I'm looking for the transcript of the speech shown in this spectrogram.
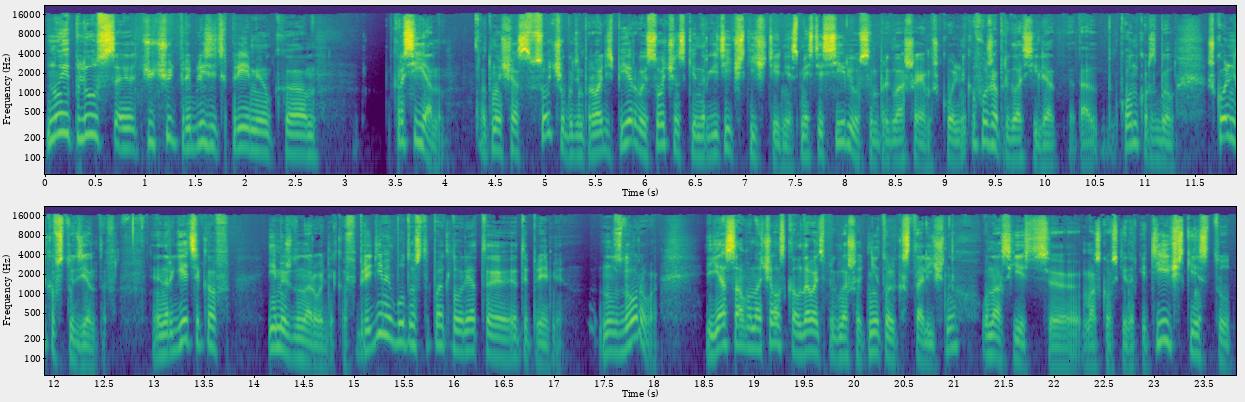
Ну и плюс чуть-чуть приблизить премию к к россиянам. Вот мы сейчас в Сочи будем проводить первые сочинские энергетические чтения. Вместе с Сириусом приглашаем школьников, уже пригласили, это конкурс был, школьников, студентов, энергетиков и международников. Перед ними будут выступать лауреаты этой премии. Ну, здорово. И я с самого начала сказал, давайте приглашать не только столичных. У нас есть э, Московский энергетический институт,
